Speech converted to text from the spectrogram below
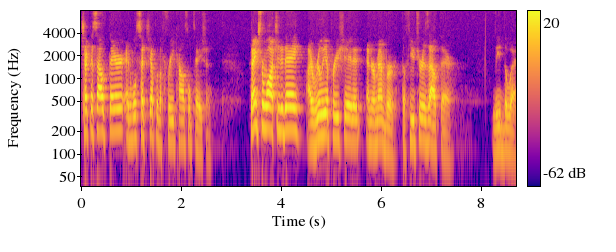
check us out there and we'll set you up with a free consultation. Thanks for watching today. I really appreciate it. And remember, the future is out there. Lead the way.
